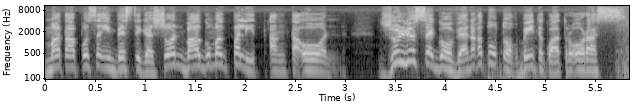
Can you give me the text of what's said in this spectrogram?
matapos ang investigasyon bago magpalit ang taon. Julius Segovia, Nakatutok, 24 Oras.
